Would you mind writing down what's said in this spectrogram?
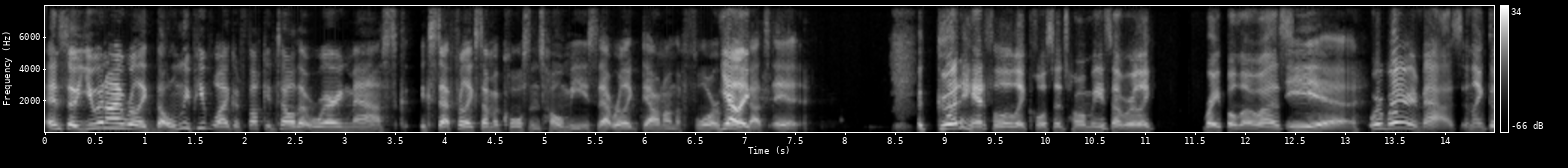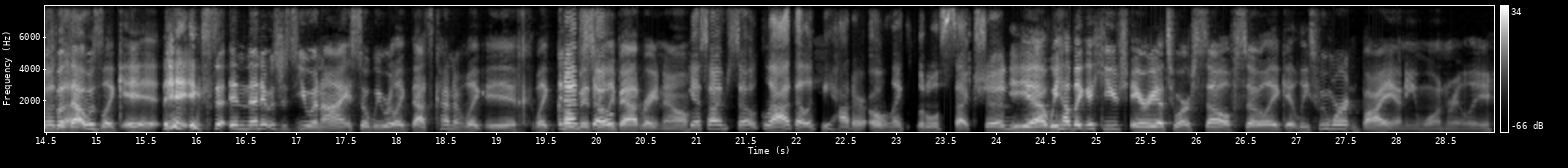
And so you and I were like the only people I could fucking tell that were wearing masks except for like some of Colson's homies that were like down on the floor. But, Yeah, like, like- that's it. A good handful of like Colson's homies that were like right below us Yeah. We're wearing masks and like. But that was like it. Except and then it was just you and I. So we were like that's kind of like ugh, like COVID's so- really bad right now. yeah. So I'm so glad that like we had our own like little section. Yeah, we had like a huge area to ourselves, so like at least we weren't by anyone really.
